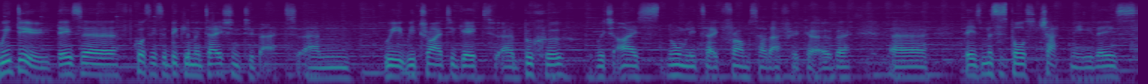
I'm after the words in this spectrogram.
We do. There's a, of course, there's a big limitation to that. Um, we, we try to get uh, buchu, which I normally take from South Africa over. Uh, there's Mrs. Ball's chutney. There's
